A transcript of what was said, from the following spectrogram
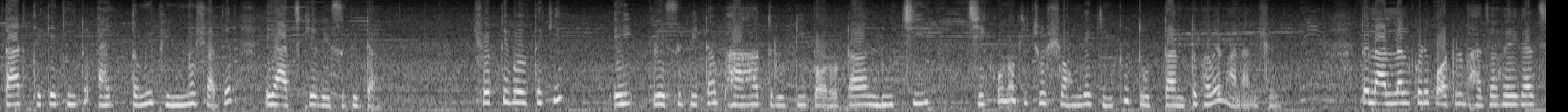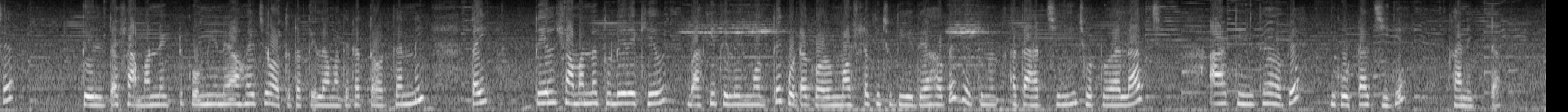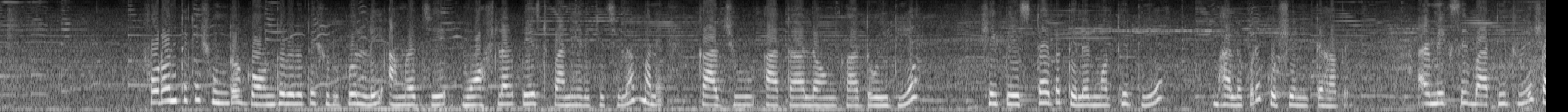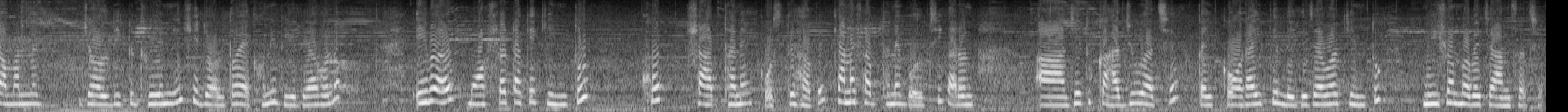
তার থেকে কিন্তু একদমই ভিন্ন স্বাদের এই আজকের রেসিপিটা সত্যি বলতে কি এই রেসিপিটা ভাত, রুটি, পরোটা, লুচি যে কোনো কিছুর সঙ্গে কিন্তু দুর্দান্তভাবে মানানসই। তো লাল লাল করে পটল ভাজা হয়ে গেছে। তেলটা সামান্য একটু কমিয়ে নেওয়া হয়েছে, অতটা তেল আমাদের আর দরকার নেই। তাই তেল সামান্য তুলে রেখেও বাকি তেলের মধ্যে গোটা গরম মশলা কিছু দিয়ে দেওয়া হবে। দারচিনি, ছোটো এলাচ, আর দিতে হবে গোটা জিরে খানিকটা। ফোড়ন থেকে সুন্দর গন্ধ বেরোতে শুরু করলেই আমরা যে মশলার পেস্ট বানিয়ে রেখেছিলাম মানে কাজু, আদা, লঙ্কা, দই দিয়ে, সেই পেস্টটা এবার তেলের মধ্যে দিয়ে ভালো করে কষিয়ে নিতে হবে। আর মিক্সির বাটি ধুয়ে সামান্য জল দিয়ে একটু ধুয়ে নিয়ে সেই জলটাও এখনই দিয়ে দেওয়া হলো। এবার মশলাটাকে কিন্তু খুব সাবধানে কষতে হবে। কেন সাবধানে বলছি? কারণ যেহেতু কাজু আছে, তাই কড়াইতে লেগে যাওয়ার কিন্তু ভীষণভাবে চান্স আছে।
